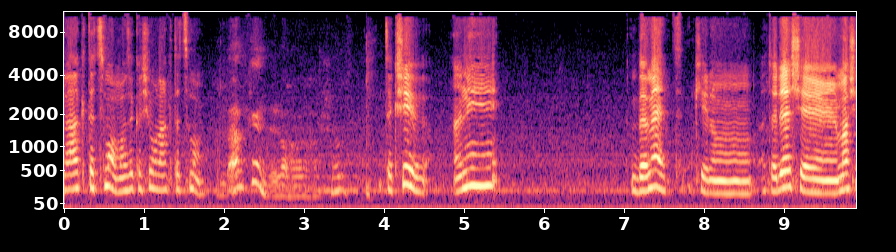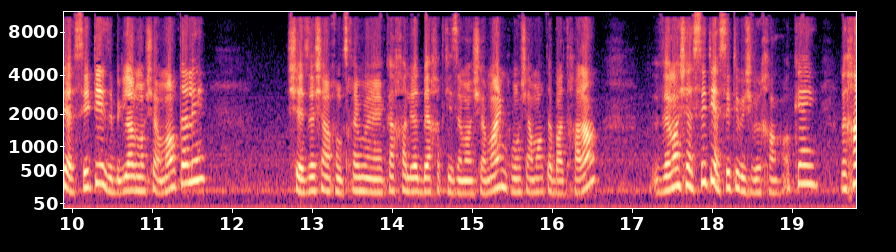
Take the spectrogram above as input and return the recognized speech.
לאקט עצמו, מה זה קשור לאקט עצמו? גם כן, זה לא חשוב. תקשיב, אני באמת, כאילו, אתה יודע שמה שעשיתי זה בגלל מה שאמרת לי, שזה שאנחנו צריכים אה, ככה להיות ביחד כי זה מהשמיים, כמו שאמרת בהתחלה, ומה שעשיתי, עשיתי בשבילך, אוקיי? לך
